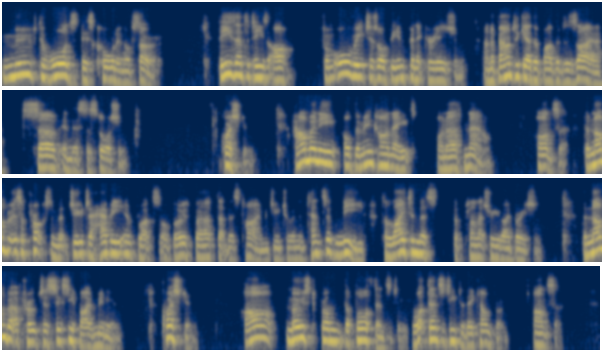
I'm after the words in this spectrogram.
move towards this calling of sorrow. These entities are from all reaches of the infinite creation and are bound together by the desire to serve in this distortion. Question How many of them incarnate on earth now? Answer the number is approximate due to heavy influx of those birthed at this time due to an intensive need to lighten this, the planetary vibration. The number approaches 65 million. Question Are most from the fourth density? What density do they come from? Answer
